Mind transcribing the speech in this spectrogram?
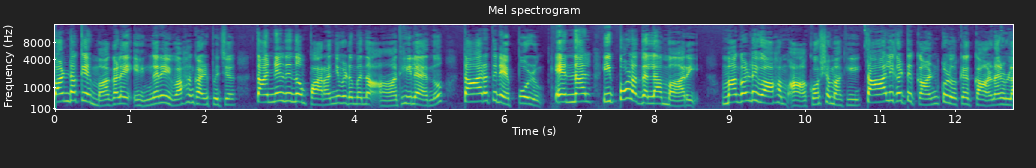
പണ്ടൊക്കെ മകളെ എങ്ങനെ വിവാഹം കഴിപ്പിച്ച് തന്നിൽ നിന്നും പറഞ്ഞു വിടുമെന്ന ആധിയിലായിരുന്നു താരത്തിന് എപ്പോഴും. എന്നാൽ ഇപ്പോൾ അതെല്ലാം മാറി. മകളുടെ വിവാഹം ആഘോഷമാക്കി. താലികെട്ട് കൺകുളിർക്ക് കാണാനുള്ള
